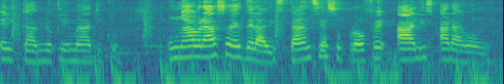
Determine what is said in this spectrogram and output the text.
el cambio climático. Un abrazo desde la distancia, su profe Alice Aragón.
